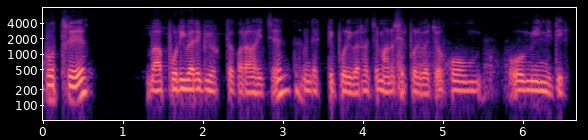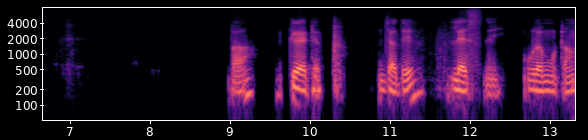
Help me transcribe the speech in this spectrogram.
গোত্রে বা পরিবারে বিভক্ত করা হয়েছে। তার মধ্যে একটি পরিবার হচ্ছে মানুষের পরিবার, হচ্ছে হোম, হোমিনিটি বা ক্রেটেপ যাদের লেস নেই। ওরাংউটাং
